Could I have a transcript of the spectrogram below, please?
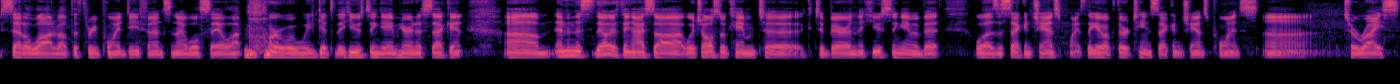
said a lot about the three point defense, and I will say a lot more when we get to the Houston game here in a second. Um, and then this, the other thing I saw, which also came to to bear in the Houston game a bit, was the second chance points. They gave up 13 second chance points uh, to Rice.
